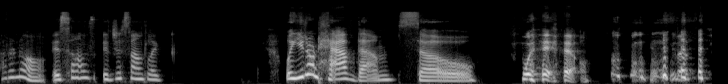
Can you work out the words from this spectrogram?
I don't know. It sounds. It just sounds like. Well, you don't have them, so. Well, that's,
